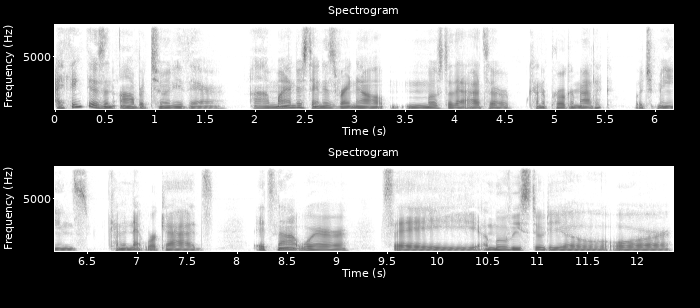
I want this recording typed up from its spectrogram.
I think there's an opportunity there. Uh, my understanding is right now, most of the ads are kind of programmatic, which means kind of network ads. It's not where, say, a movie studio or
